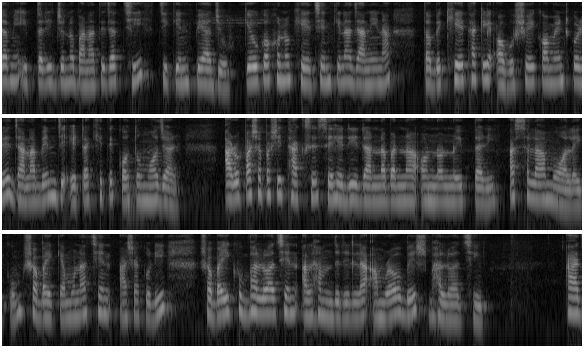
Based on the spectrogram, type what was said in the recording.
আমি ইফতারির জন্য বানাতে যাচ্ছি চিকেন পেঁয়াজু। কেউ কখনো খেয়েছেন কিনা জানি না, তবে খেয়ে থাকলে অবশ্যই কমেন্ট করে জানাবেন যে এটা খেতে কত মজার। আরও পাশাপাশি থাকছে সেহেরির রান্নাবান্না, অন্যান্য ইফতারি। আসসালামু আলাইকুম। সবাই কেমন আছেন? আশা করি সবাই খুব ভালো আছেন। আলহামদুলিল্লাহ, আমরাও বেশ ভালো আছি। আজ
